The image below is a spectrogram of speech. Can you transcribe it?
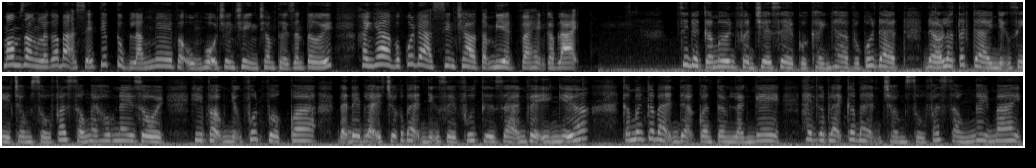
Mong rằng là các bạn sẽ tiếp tục lắng nghe và ủng hộ chương trình trong thời gian tới. Khánh Hà và Quốc Đạt xin chào tạm biệt và hẹn gặp lại. Xin được cảm ơn phần chia sẻ của Khánh Hà và Quốc Đạt. Đó là tất cả những gì trong số phát sóng ngày hôm nay rồi. Hy vọng những phút vừa qua đã đem lại cho các bạn những giây phút thư giãn và ý nghĩa. Cảm ơn các bạn đã quan tâm lắng nghe. Hẹn gặp lại các bạn trong số phát sóng ngày mai.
